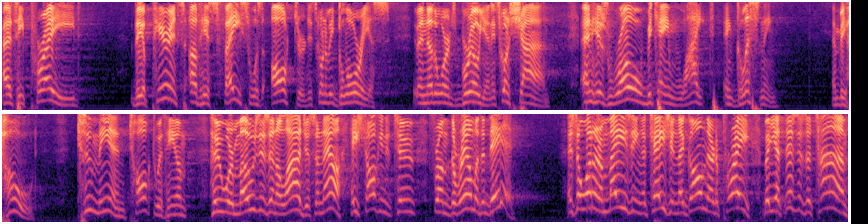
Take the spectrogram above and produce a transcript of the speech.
As he prayed, the appearance of his face was altered. It's going to be glorious. In other words, brilliant. It's going to shine. And his robe became white and glistening. And behold, two men talked with him who were Moses and Elijah. So now he's talking to two from the realm of the dead. And so, what an amazing occasion. They've gone there to pray, but yet this is a time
